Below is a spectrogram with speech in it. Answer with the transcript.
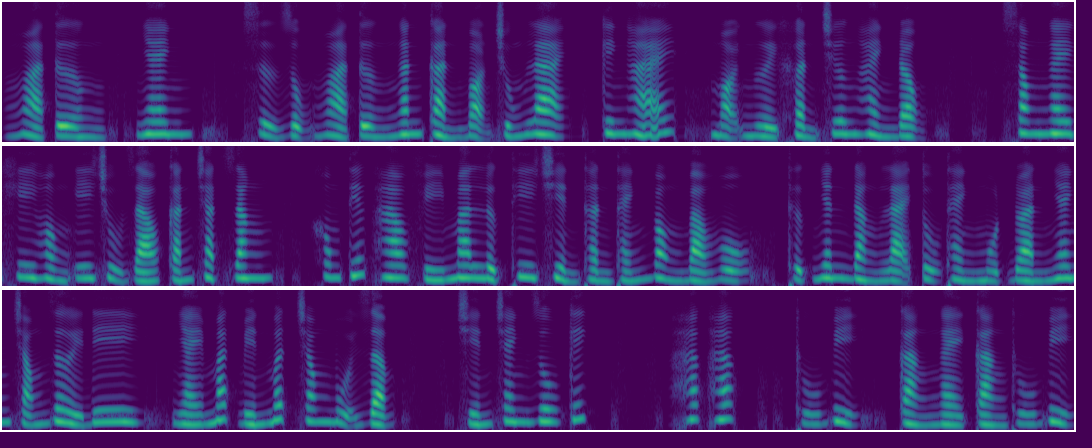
hỏa tường, nhanh, sử dụng hỏa tường ngăn cản bọn chúng lại, kinh hãi, mọi người khẩn trương hành động. Xong ngay khi Hồng Y chủ giáo cắn chặt răng, không tiếc hao phí ma lực thi triển thần thánh vòng bảo hộ, thực nhân đằng lại tụ thành một đoàn nhanh chóng rời đi, nháy mắt biến mất trong bụi rậm. Chiến tranh du kích. Hắc hắc, thú vị, càng ngày càng thú vị.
